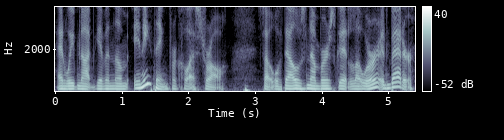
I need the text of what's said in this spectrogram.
And we've not given them anything for cholesterol. So those numbers get lower and better.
